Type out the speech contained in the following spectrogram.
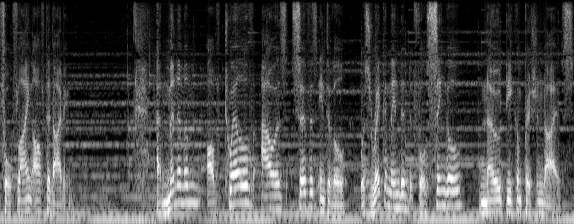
for flying after diving. A minimum of 12 hours surface interval was recommended for single no decompression dives.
